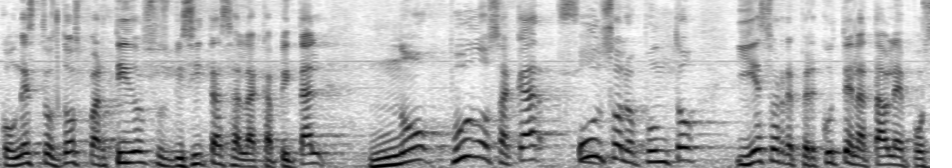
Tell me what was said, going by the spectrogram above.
con estos dos partidos, sus visitas a la capital, no pudo sacar un solo punto y eso repercute en la tabla de posiciones.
